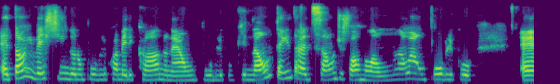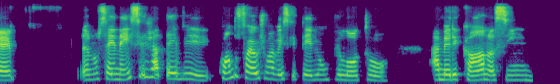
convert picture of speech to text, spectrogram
estão investindo no público americano, né? Um público que não tem tradição de Fórmula 1, não é um público. É, eu não sei nem se já teve. Quando foi a última vez que teve um piloto americano, assim,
